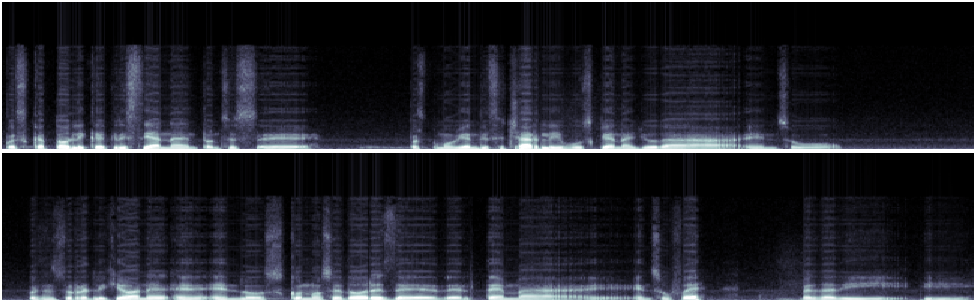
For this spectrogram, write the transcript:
pues católica cristiana, entonces, pues como bien dice Charlie, busquen ayuda en su pues en su religión, en, los conocedores del tema, eh, en su fe, ¿verdad? Y, y,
